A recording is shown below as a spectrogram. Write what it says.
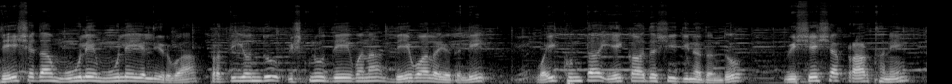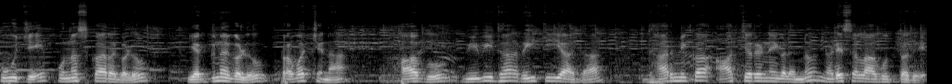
ದೇಶದ ಮೂಲೆ ಮೂಲೆಯಲ್ಲಿರುವ ಪ್ರತಿಯೊಂದು ವಿಷ್ಣು ದೇವನ ದೇವಾಲಯದಲ್ಲಿ ವೈಕುಂಠ ಏಕಾದಶಿ ದಿನದಂದು ವಿಶೇಷ ಪ್ರಾರ್ಥನೆ, ಪೂಜೆ, ಪುನಸ್ಕಾರಗಳು, ಯಜ್ಞಗಳು, ಪ್ರವಚನ ಹಾಗೂ ವಿವಿಧ ರೀತಿಯಾದ ಧಾರ್ಮಿಕ ಆಚರಣೆಗಳನ್ನು ನಡೆಸಲಾಗುತ್ತದೆ.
